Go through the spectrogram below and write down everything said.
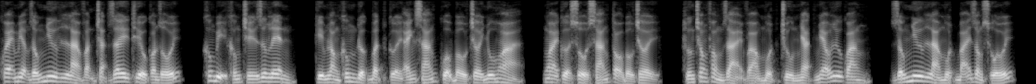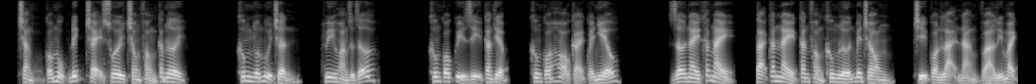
Khoe miệng giống như là vặn chặt dây thiều con dối không bị khống chế dương lên, kìm lòng không được bật cười ánh sáng của bầu trời nhu hòa, ngoài cửa sổ sáng tỏ bầu trời, hướng trong phòng giải vào một chùm nhạt nhẽo lưu quang, giống như là một bãi dòng suối, chẳng có mục đích chạy xuôi trong phòng các nơi. Không nhốn bụi trần, huy hoàng rực rỡ. Không có quỷ dị can thiệp, không có họ cải quấy nhiễu. Giờ này khắc này, tại căn này căn phòng không lớn bên trong, chỉ còn lại nàng và lý mạch.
